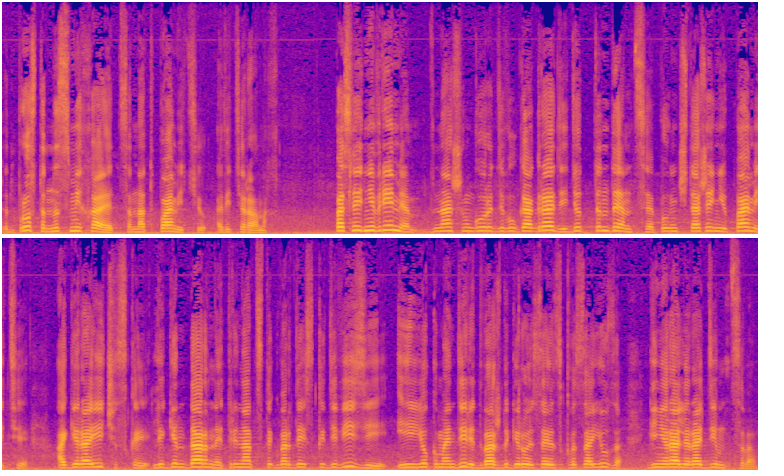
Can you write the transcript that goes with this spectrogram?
Он просто насмехается над памятью о ветеранах. В последнее время в нашем городе Волгограде идет тенденция по уничтожению памяти о героической, легендарной 13-й гвардейской дивизии и ее командире, дважды Героя Советского Союза, генерале Родимцева.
